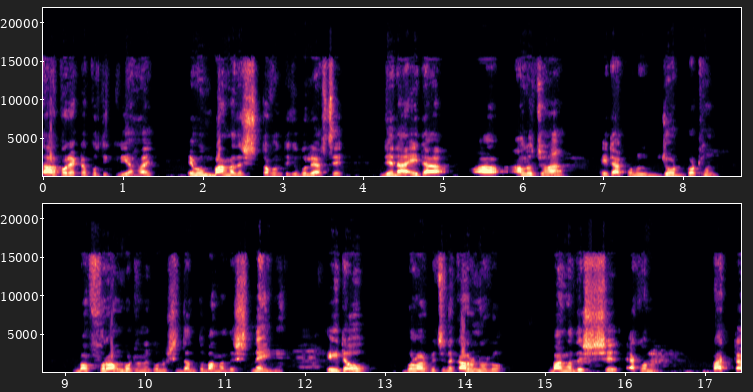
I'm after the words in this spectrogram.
তারপরে একটা প্রতিক্রিয়া হয় এবং বাংলাদেশ তখন থেকে বলে আসছে যে, না, এটা আলোচনা, এটা কোনো জোট গঠন বা ফোরাম গঠনের কোনো সিদ্ধান্ত বাংলাদেশ নেয়নি। এইটাও বলার পেছনে কারণ হলো বাংলাদেশে এখন কয়েকটা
